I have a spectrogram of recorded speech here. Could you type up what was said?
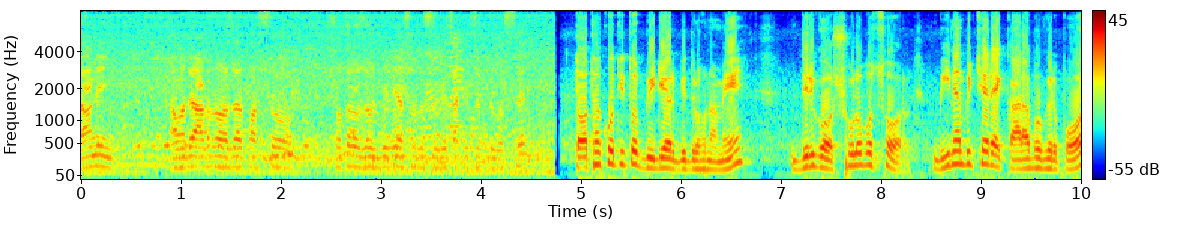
আমাদের আঠারো হাজার পাঁচশো সতেরো জন বিডিআর সদস্যকে করছে। তথাকথিত বিডিআর বিদ্রোহ নামে দীর্ঘ ষোলো বছর বিনা বিচারে কারাভোগের পর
